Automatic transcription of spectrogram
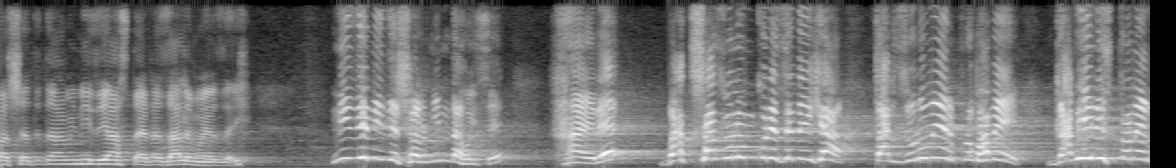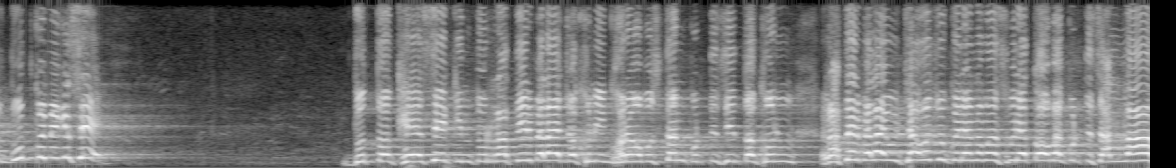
বাদশাহ, তো আমি নিজে আস্তে, একটা জালেম হয়ে যাই। নিজে নিজে শর্মিন্দা হইছে। হায় রে, বাদশাহ জুলুম করেছে দেখা তার জুলুমের প্রভাবে গাভীর স্তনের দুধ কমে গেছে। দুধ তো খেয়েছে, কিন্তু রাতের বেলায় যখনই ঘরে অবস্থান করতেছি, তখন রাতের বেলায় উঠা অজু করে নামাজ পড়ে তওবা করতেছে, আল্লাহ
